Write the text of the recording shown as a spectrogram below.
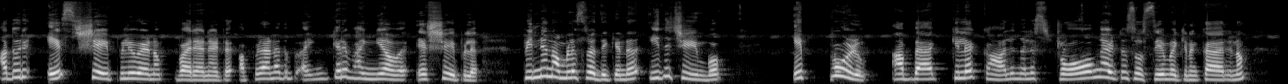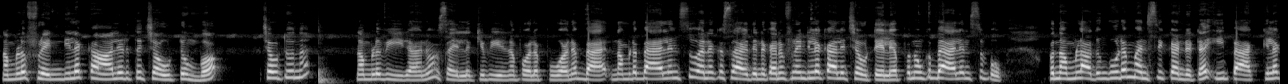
അതൊരു എസ് ഷേപ്പിൽ വേണം വരാനായിട്ട്. അപ്പോഴാണ് അത് ഭയങ്കര ഭംഗിയാവുക എസ് ഷേപ്പിൽ പിന്നെ നമ്മൾ ശ്രദ്ധിക്കേണ്ടത് ഇത് ചെയ്യുമ്പോൾ എപ്പോഴും ആ ബാക്കിലെ കാൽ നല്ല സ്ട്രോങ് ആയിട്ട് സ്വസ്തികം വയ്ക്കണം കാരണം നമ്മൾ ഫ്രണ്ടിലെ കാലെടുത്ത് ചവിട്ടുമ്പോൾ ചവിട്ടുമെന്ന് നമ്മൾ വീഴാനോ സൈഡിലേക്ക് വീഴുന്ന പോലെ പോകാനോ നമ്മുടെ ബാലൻസ് പോകാനൊക്കെ സാധ്യതയുണ്ട്. കാരണം ഫ്രണ്ടിലെ കാൽ ചവിട്ടിയല്ലേ? അപ്പോൾ നമുക്ക് ബാലൻസ് പോകും അപ്പോൾ നമ്മൾ അതും കൂടെ മനസ്സിൽ കണ്ടിട്ട് ഈ ബാക്കിലെ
